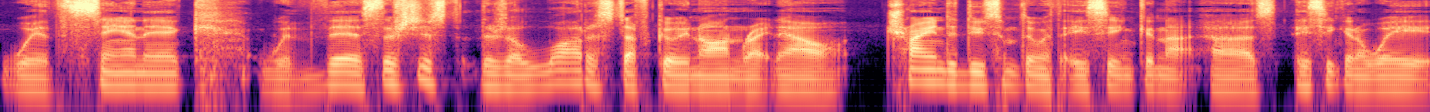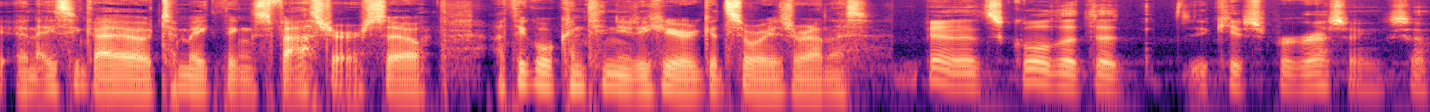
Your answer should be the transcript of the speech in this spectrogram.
with Sanic, with this. There's just there's a lot of stuff going on right now, trying to do something with async and uh, async and await and async IO to make things faster. So I think we'll continue to hear good stories around this. Yeah, it's cool that the it keeps progressing. So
